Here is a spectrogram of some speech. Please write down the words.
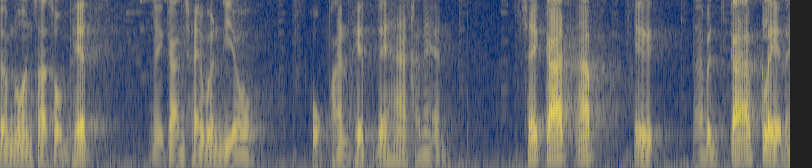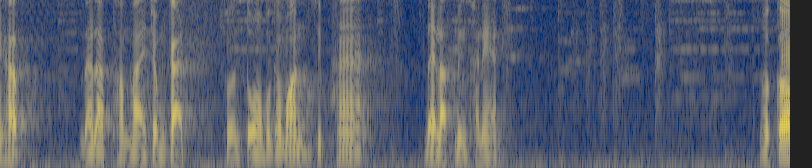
จำนวนสะสมเพชรในการใช้วันเดียว 6,000 เพชรได้ 5 คะแนน ใช้การ์ดอัพ เอกเป็นการอัปเกรดนะครับ ระดับทำลายจำกัดส่วนตัวโปเกมอน 15 ได้รับ 1 คะแนน แล้วก็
